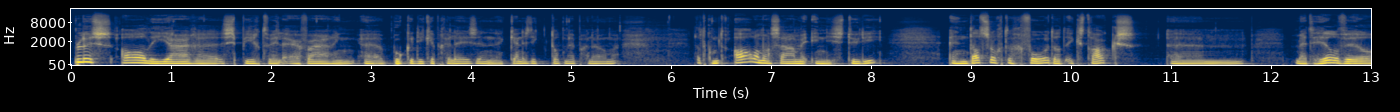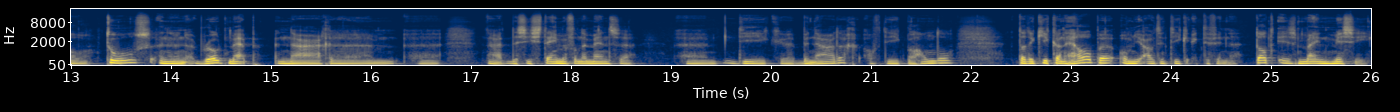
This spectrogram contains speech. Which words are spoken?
plus al die jaren spirituele ervaring, boeken die ik heb gelezen en kennis die ik tot me heb genomen. Dat komt allemaal samen in die studie. En dat zorgt ervoor dat ik straks... Um, met heel veel tools en een roadmap naar, uh, uh, naar de systemen van de mensen uh, die ik eh, benader of die ik behandel, dat ik je kan helpen om je authentieke ik te vinden. Dat is mijn missie.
